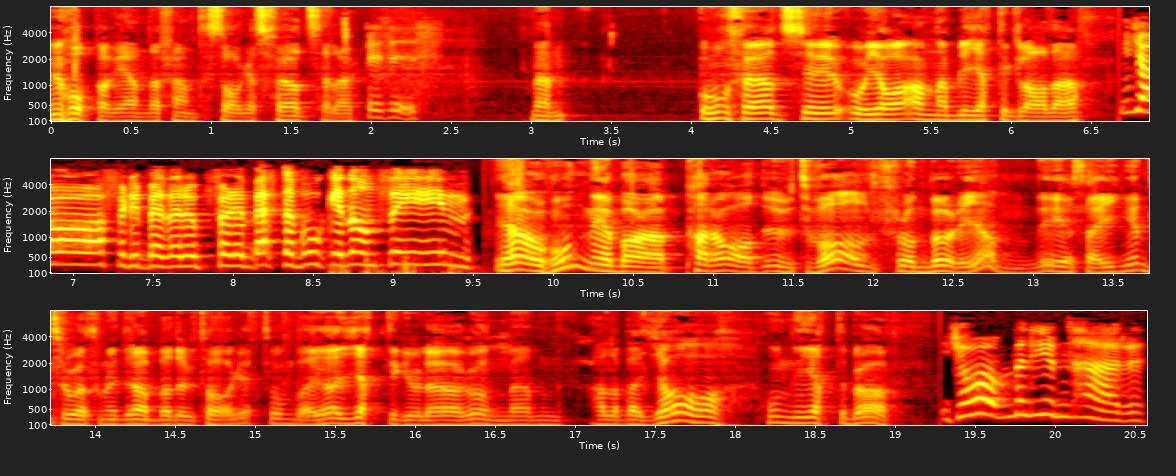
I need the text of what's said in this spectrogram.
Nu hoppar vi ända fram till Sagas födsel här. Precis. Men hon föds ju och jag och Anna blir jätteglada. Ja, för det bäddar upp för den bästa boken någonsin! Ja, och hon är bara paradutvald från början. Det är så här, ingen tror att hon är drabbad överhuvudtaget. Hon bara, jag har jättegula ögon, men alla bara, ja, hon är jättebra. Ja, men det är ju den här,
